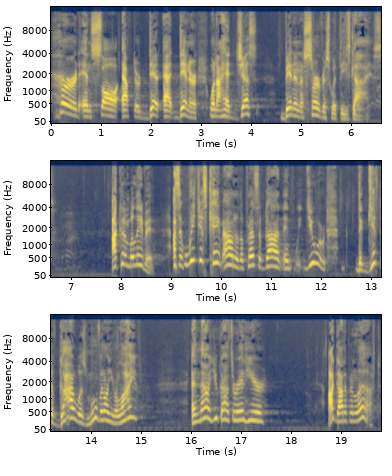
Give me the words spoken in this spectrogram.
heard and saw after din- at dinner when I had just been in a service with these guys. I couldn't believe it. I said, We just came out of the presence of God, and you were, the gift of God was moving on your life. And now you guys are in here. I got up and left.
